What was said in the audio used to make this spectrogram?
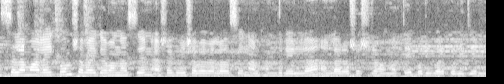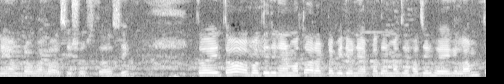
আসসালামু আলাইকুম, সবাই কেমন আছেন? আশা করি সবাই ভালো আছেন। আলহামদুলিল্লাহ, আল্লাহর অশেষ রহমতে পরিবার পরিজন নিয়ে আমরাও ভালো আছি, সুস্থ আছি। তো এই তো, প্রতিদিনের মতো আর একটা ভিডিও নিয়ে আপনাদের মাঝে হাজির হয়ে গেলাম। তো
